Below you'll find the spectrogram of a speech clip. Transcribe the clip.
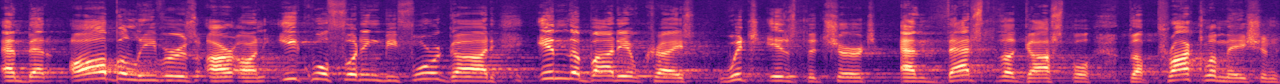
and that all believers are on equal footing before God in the body of Christ, which is the church. And that's the gospel, the proclamation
